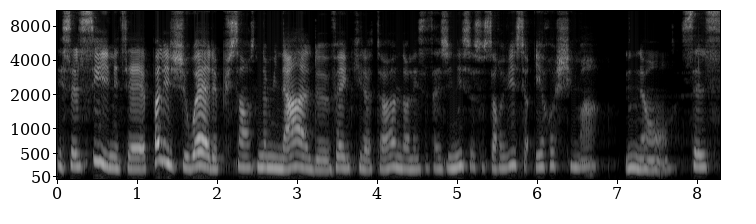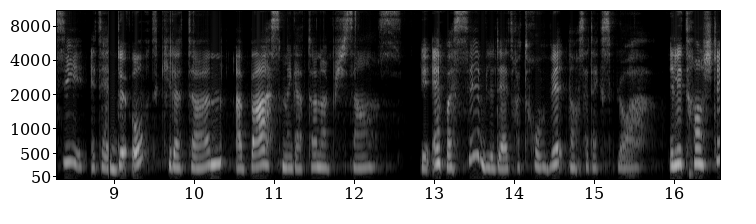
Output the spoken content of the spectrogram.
Et celles-ci n'étaient pas les jouets de puissance nominale de 20 kilotonnes dont les États-Unis se sont servis sur Hiroshima. Non, celles-ci étaient de hautes kilotonnes à basse mégatonnes en puissance. Et impossible d'être trop vite dans cet exploit. Et l'étrangeté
